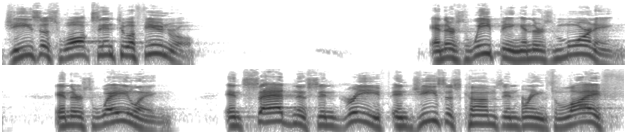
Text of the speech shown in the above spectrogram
Jesus walks into a funeral and there's weeping and there's mourning and there's wailing and sadness and grief, and Jesus comes and brings life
